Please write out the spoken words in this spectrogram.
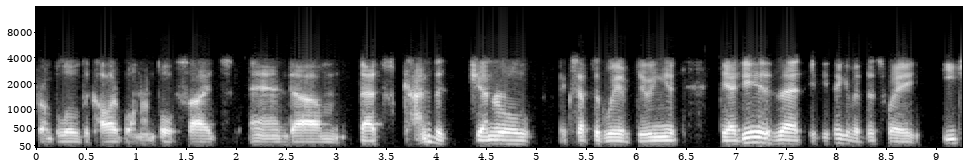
from below the collarbone on both sides, and um, that's kind of the general accepted way of doing it. The idea is that if you think of it this way, each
